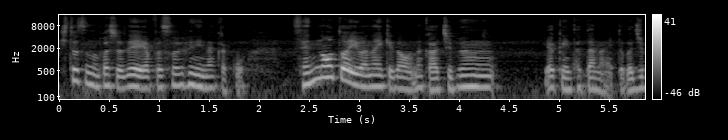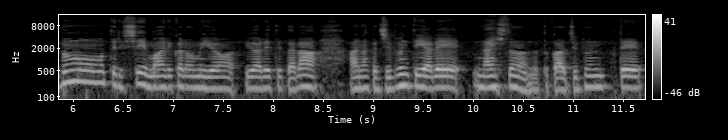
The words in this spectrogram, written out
一つの場所でやっぱそういうふうになんかこう洗脳とは言わないけどなんか自分役に立たないとか自分も思ってるし周りからも言われてたらあなんか自分ってやれない人なんだとか自分って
